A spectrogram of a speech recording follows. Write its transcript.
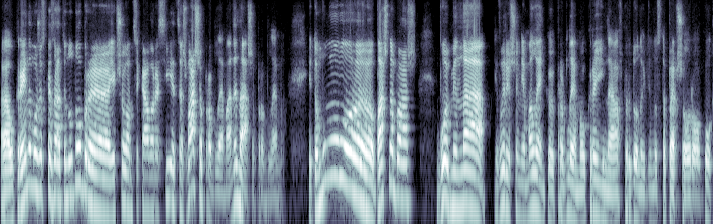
Україна може сказати: ну добре, якщо вам цікава Росія, це ж ваша проблема, а не наша проблема. І тому е, баш на баш в обмін на вирішення маленької проблеми Україна в кордонах 91-го року,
